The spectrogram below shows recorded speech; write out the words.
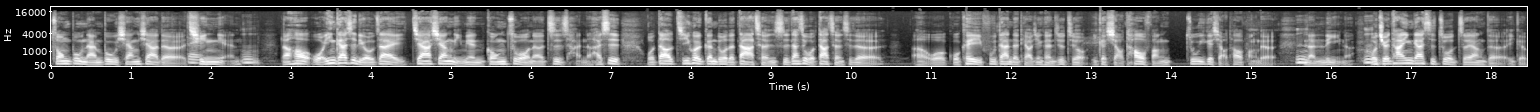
中部、南部乡下的青年，嗯。然后我应该是留在家乡里面工作呢，自产呢，还是我到机会更多的大城市？但是我大城市的呃，我我可以负担的条件可能就只有一个小套房，租一个小套房的能力呢？嗯嗯、我觉得他应该是做这样的一个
